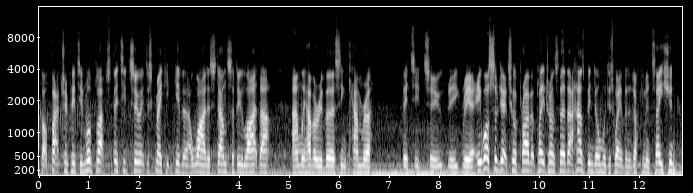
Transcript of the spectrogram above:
Got factory fitted mud flaps fitted to it just make it give it a wider stance I do like that. And we have a reversing camera fitted to the rear. It was subject to a private plate transfer. That has been done. We're just waiting for the documentation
